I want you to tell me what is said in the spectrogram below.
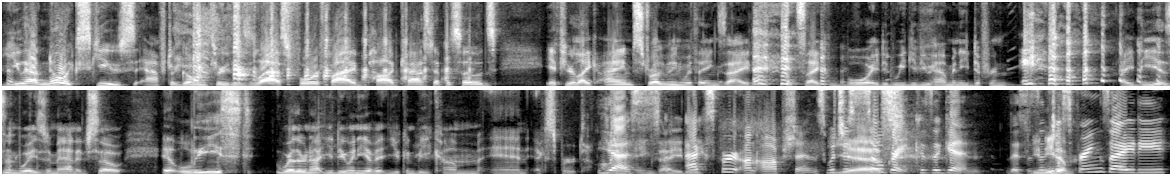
you have no excuse after going through these last four or five podcast episodes. If you're like, I'm struggling with anxiety, it's like, boy, did we give you how many different ideas and ways to manage. So at least whether or not you do any of it, you can become an expert on Yes, anxiety. an expert on options, which is so great because again, this isn't just 'em. for anxiety.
